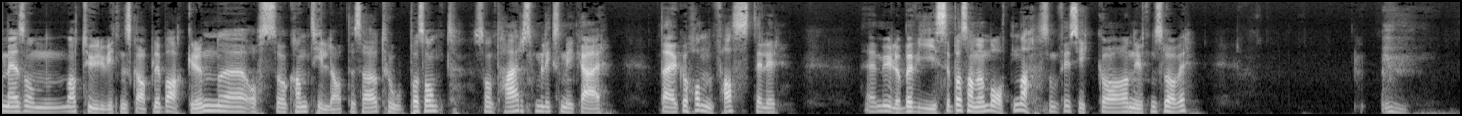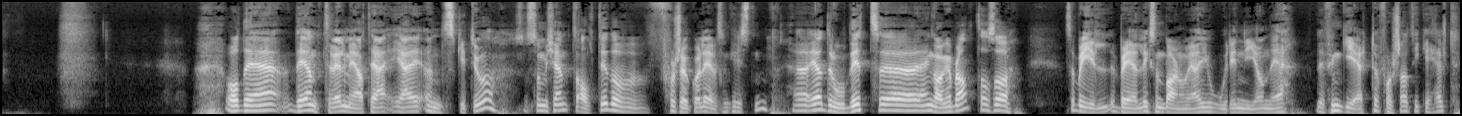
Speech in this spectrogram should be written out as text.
med sånn naturvitenskapelig bakgrunn også kan tillate seg å tro på sånt, sånt her, som liksom ikke er Det er jo ikke håndfast eller mulig å bevise på samme måten da, som fysikk og Newtons lover. Og det, det, endte vel med at jeg, jeg, ønsket jo, som kjent, alltid å forsøke å leve som kristen. Eh, jeg dro dit eh, en gang iblant, og så, så ble, det liksom bare noe jeg gjorde i ny og ne. Det fungerte fortsatt ikke helt.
